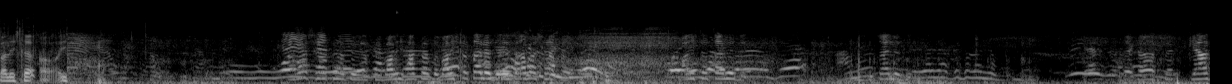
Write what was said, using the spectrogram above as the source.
বালিশটা বালিশ বালিশটা চালিয়ে দে চালিয়ে দে চালিয়ে দে। দেখা যাচ্ছে ক্যাচ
